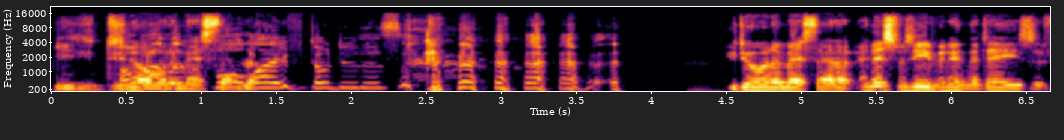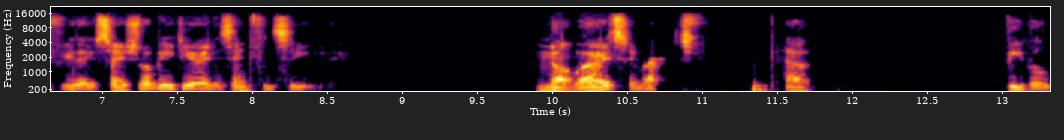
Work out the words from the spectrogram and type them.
You do I not want to mess that full up. life. Don't do this. You don't want to mess that up. And this was even in the days of you know social media in its infancy. Hmm. Not worried so much about people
